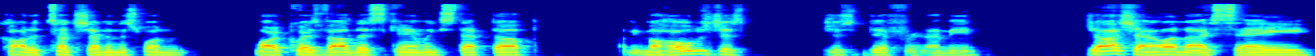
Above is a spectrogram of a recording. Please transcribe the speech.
caught a touchdown in this one. Marquez Valdes-Scantling stepped up. I mean, Mahomes just just different. I mean, Josh Allen, I say,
